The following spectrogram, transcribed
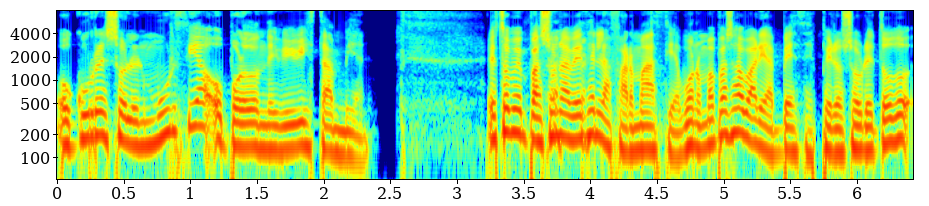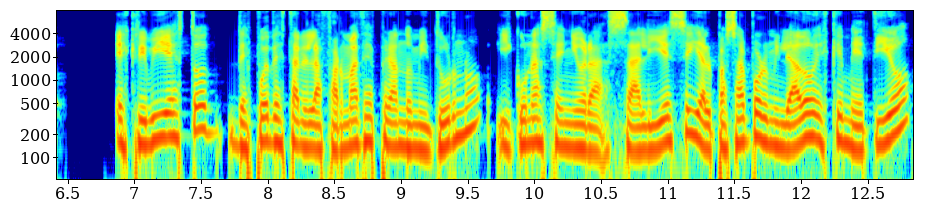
¿Ocurre solo en Murcia o por donde vivís también? Esto me pasó una vez en la farmacia. Bueno, me ha pasado varias veces, pero sobre todo Escribí esto después de estar en la farmacia esperando mi turno y que una señora saliese y al pasar por mi lado es que metió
